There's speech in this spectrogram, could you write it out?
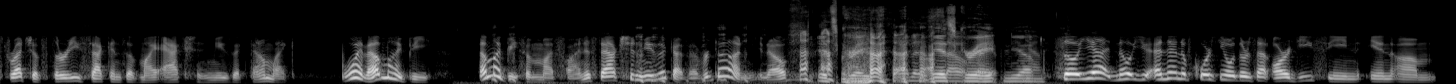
stretch of 30 seconds of my action music that I'm like, boy, that might be that might be some of my finest action music I've ever done. You know. It's great. It's so great. great. Yeah. So yeah, no, you, and then of course you know there's that RD scene in um,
